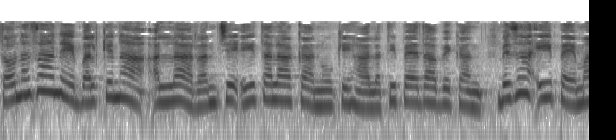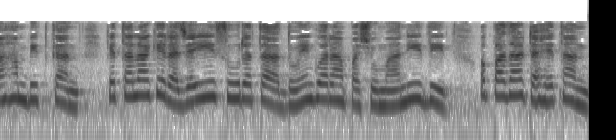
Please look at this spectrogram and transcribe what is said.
تو نہ جانے بلکہ نہ اللہ رنچے اے تلا کا نو کے حالتی پیدا بکند۔ بزا اے پیما ہم بیت کند کہ تلا کے رجئی صورتا دوئیں گوراں پشومانی دیت اور پدا ٹہتند،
